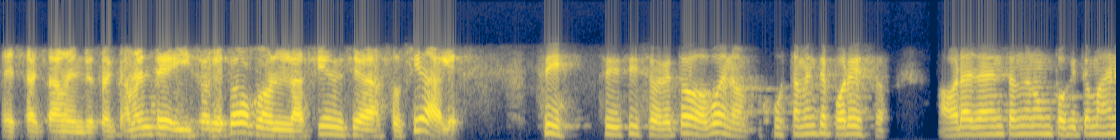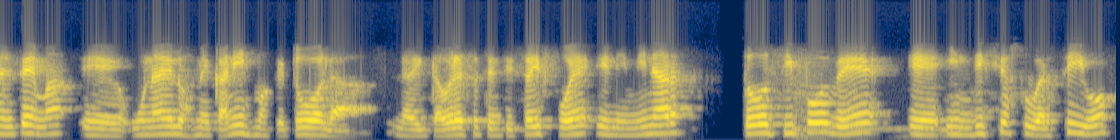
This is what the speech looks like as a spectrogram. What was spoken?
Exactamente, exactamente. Y sobre todo con las ciencias sociales. Sí, sí, sí, sobre todo. Bueno, justamente por eso. Ahora ya entrándonos un poquito más en el tema, eh, uno de los mecanismos que tuvo la, la dictadura del 76 fue eliminar todo tipo de eh, indicio subversivo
